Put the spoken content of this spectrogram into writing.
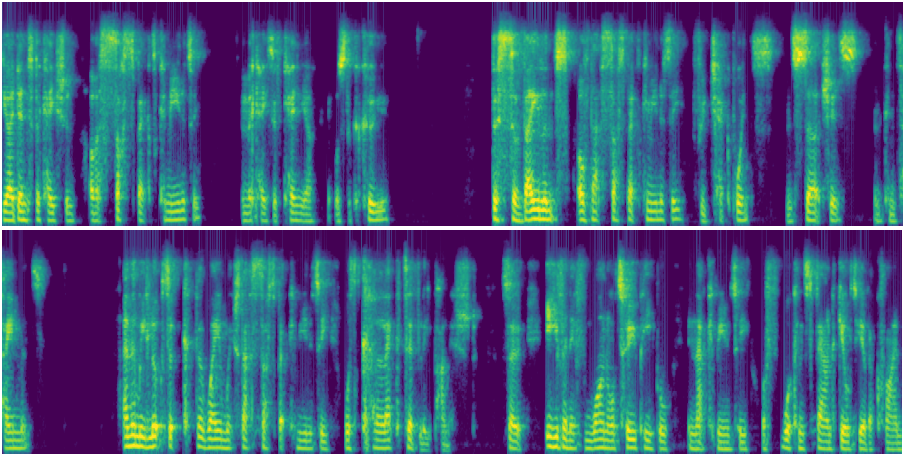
The identification of a suspect community. In the case of Kenya, it was the Kikuyu. The surveillance of that suspect community through checkpoints and searches and containment. And then we looked at the way in which that suspect community was collectively punished. So even if one or two people in that community were, were found guilty of a crime,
